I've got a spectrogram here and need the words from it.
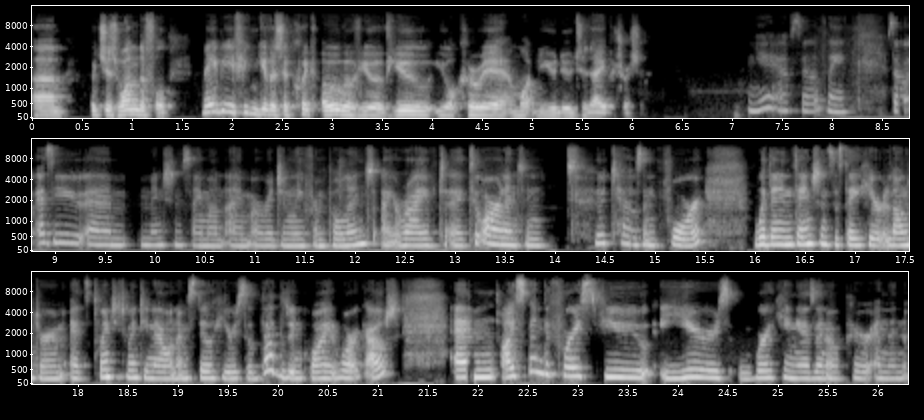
um, which is wonderful. Maybe if you can give us a quick overview of you, your career, and what do you do today, Patricia? Yeah, absolutely. So, as you um, mentioned, Simon, I'm originally from Poland. I arrived uh, to Ireland in 2004 with an intention to stay here long term. It's 2020 now, and I'm still here, so that didn't quite work out. Um, I spent the first few years working as an au pair and then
